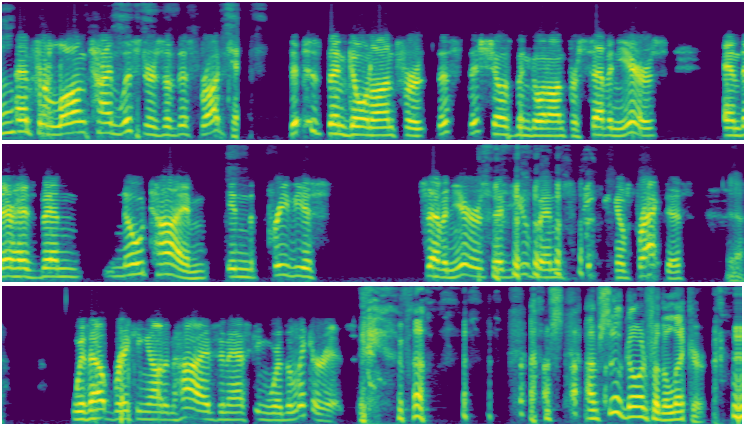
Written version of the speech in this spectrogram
Well- and for longtime listeners of this broadcast, this has been going on for this this show's been going on for seven years, and there has been no time in the previous seven years have you been speaking of practice Yeah. Without breaking out in hives and asking where the liquor is. I'm, I'm still going for the liquor.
